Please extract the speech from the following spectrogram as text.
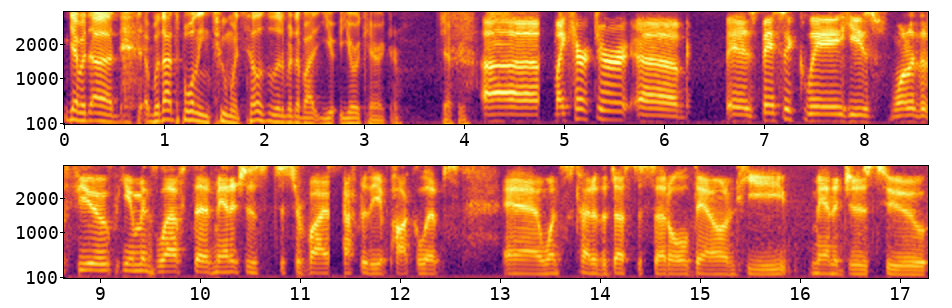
Yeah, but uh, t- without spoiling too much, tell us a little bit about your, your character, Jeffrey. Uh, my character uh, is basically he's one of the few humans left that manages to survive after the apocalypse. And once kind of the dust has settled down, he manages to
